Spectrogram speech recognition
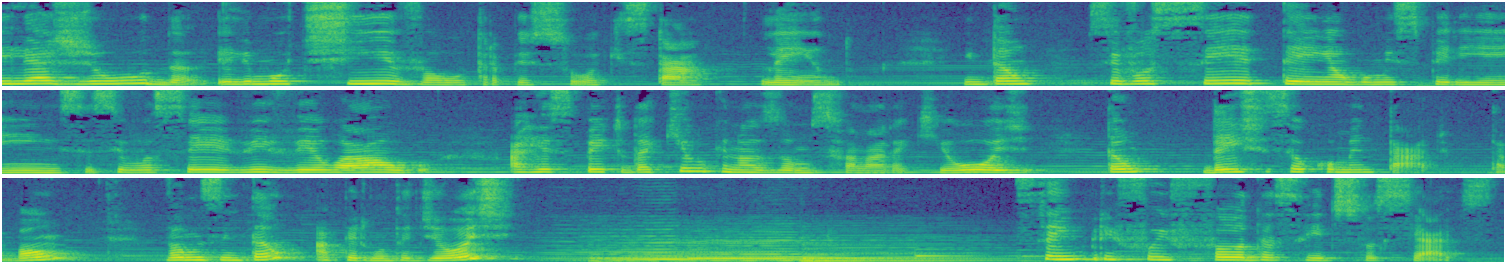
ele ajuda, ele motiva outra pessoa que está lendo. Então, se você tem alguma experiência, se você viveu algo a respeito daquilo que nós vamos falar aqui hoje, então deixe seu comentário, tá bom? Vamos então à pergunta de hoje? Sempre fui fã das redes sociais.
